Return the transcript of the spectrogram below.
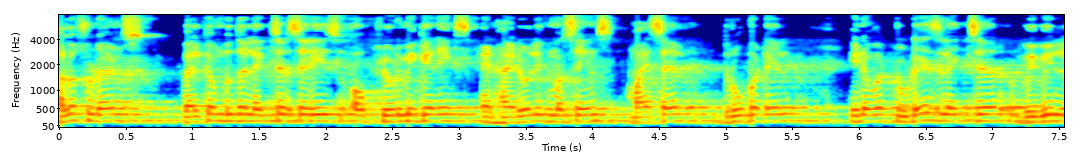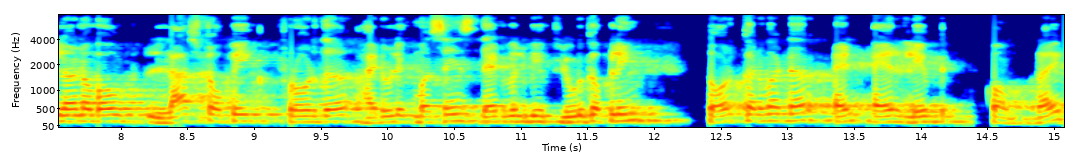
Hello students, welcome to the lecture series of fluid mechanics and hydraulic machines. Myself Dhruv Patel. In our today's lecture, we will learn about last topic for the hydraulic machines that will be fluid coupling, torque converter and air lift pump, right?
